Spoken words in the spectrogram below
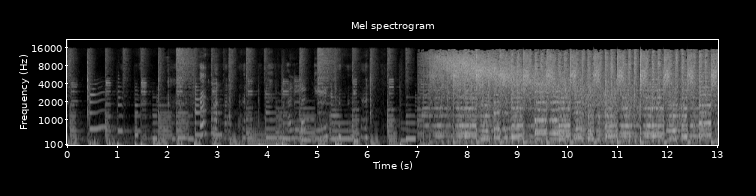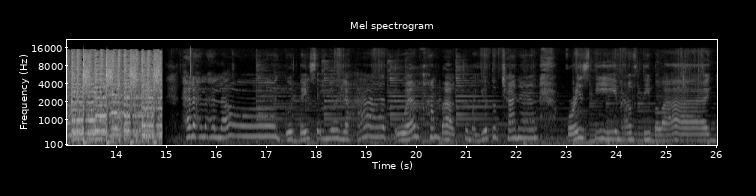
day sa inyo lahat! Welcome back to my YouTube channel, Christine of the Vlog.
